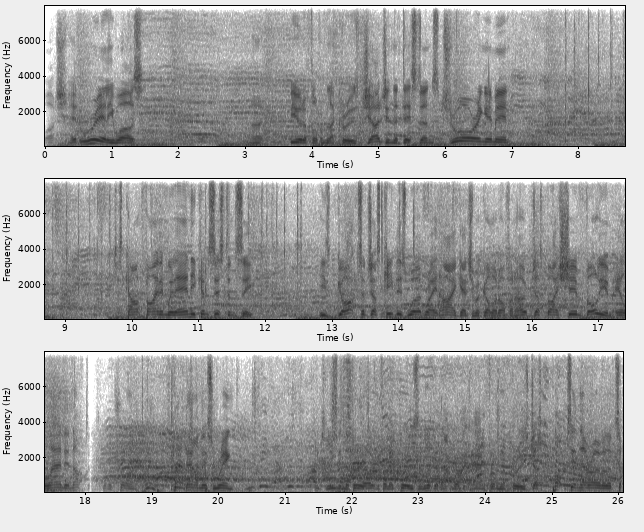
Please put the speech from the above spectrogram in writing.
watch. It really was. Uh, beautiful from La Cruz, judging the distance, drawing him in. Just can't find him with any consistency. He's got to just keep this work rate high against Magomedov and hope just by sheer volume he'll land enough to, to try and cut down this ring. Keeps leaving the door open for La Cruz and look at that right hand from La Cruz. Just pops in there over the top.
